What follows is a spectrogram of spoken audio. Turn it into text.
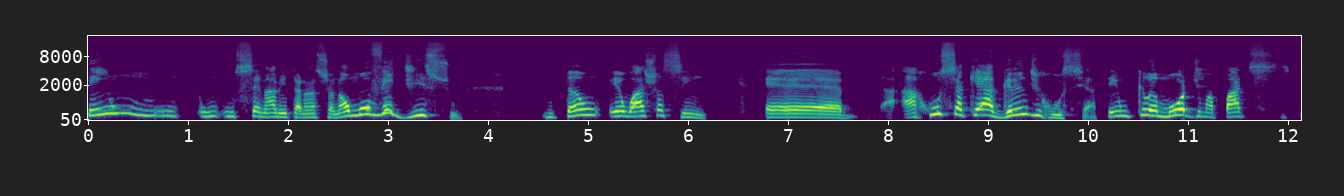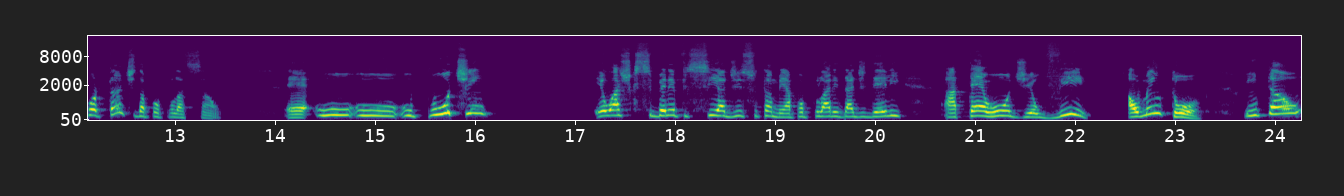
Tem um, um, um cenário internacional movediço. Então, eu acho assim é, a Rússia que é a grande Rússia, tem um clamor de uma parte importante da população. É, o, o, o Putin, eu acho que se beneficia disso também. A popularidade dele, até onde eu vi, aumentou. Então,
